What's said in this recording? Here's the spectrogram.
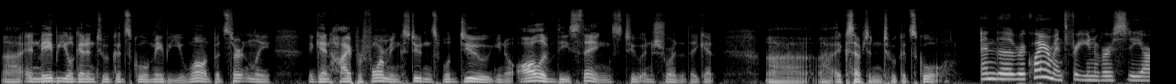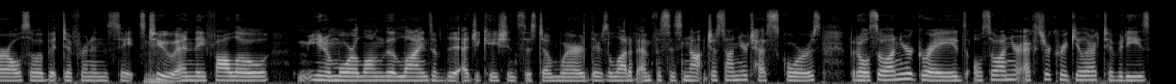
Uh, and maybe you'll get into a good school, maybe you won't. But certainly, again, high performing students will do you know all of these things to ensure that they get uh, uh, accepted into a good school. And the requirements for university are also a bit different in the states too, mm. and they follow, you know, more along the lines of the education system, where there's a lot of emphasis not just on your test scores, but also on your grades, also on your extracurricular activities.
